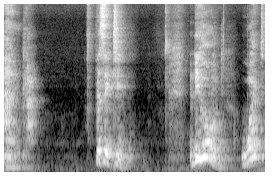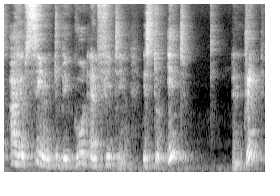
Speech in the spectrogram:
anger. Verse 18 Behold, what I have seen to be good and fitting is to eat and drink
